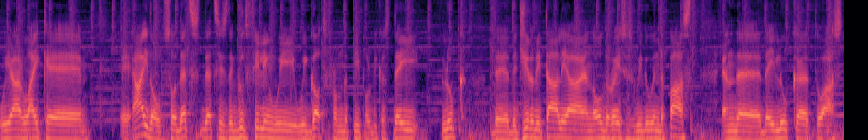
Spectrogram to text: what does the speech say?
we are like a, a idol. So that's that is the good feeling we, we got from the people because they look the, the Giro d'Italia and all the races we do in the past, and uh, they look uh, to us.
